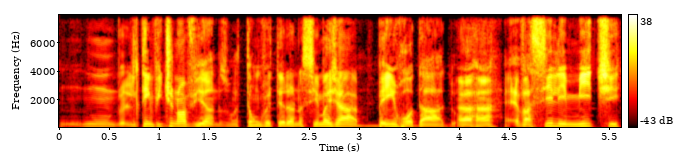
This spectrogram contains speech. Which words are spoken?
ele tem 29 anos, não é tão veterano assim, mas já bem rodado. Aham. É, Vassili Mit,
